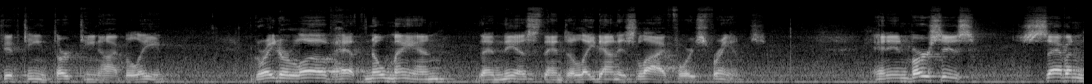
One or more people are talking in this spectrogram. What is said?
15 13, I believe. Greater love hath no man than this, than to lay down his life for his friends. And in verses 7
